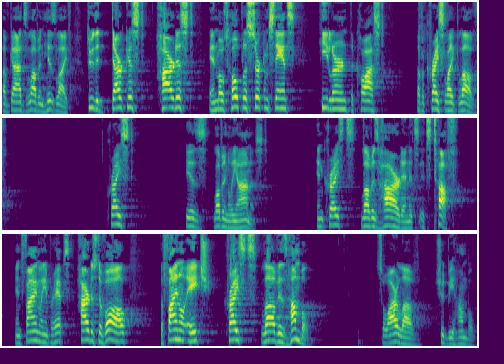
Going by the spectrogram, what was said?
of God's love in his life. Through the darkest, hardest, and most hopeless circumstance, he learned the cost of a Christ like love. Christ is lovingly honest. And Christ's love is hard and it's, it's tough. And finally, and perhaps hardest of all, the final H, Christ's love is humble. So our love should be humble.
